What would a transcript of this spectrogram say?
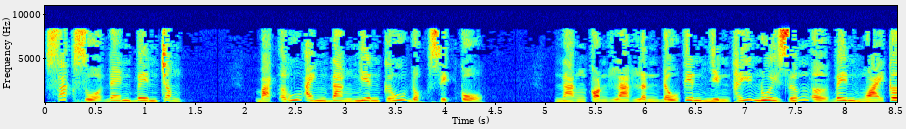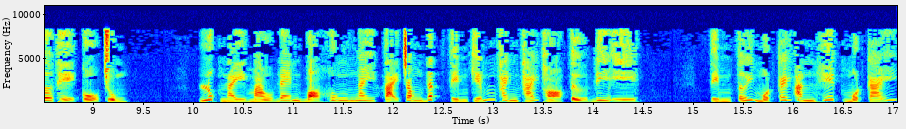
xác rùa đen bên trong. Bạch ấu anh đang nghiên cứu độc dịch cổ. Nàng còn là lần đầu tiên nhìn thấy nuôi dưỡng ở bên ngoài cơ thể cổ trùng Lúc này màu đen bỏ hung ngay tại trong đất tìm kiếm thanh thái thỏ tử đi ý. Tìm tới một cách ăn hết một cái.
